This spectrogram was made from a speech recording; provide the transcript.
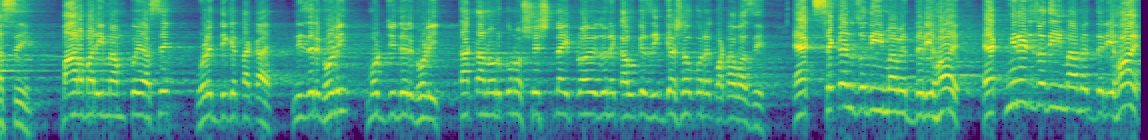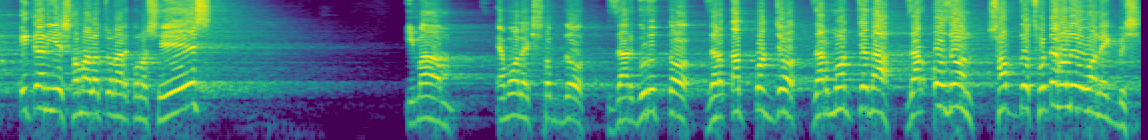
আছে। বারবার ইমাম কই আছে, ঘড়ির দিকে তাকায়। নিজের ঘড়ি, মসজিদের ঘড়ি। তাকানোর কোনো শেষ নাই, প্রয়োজনে কাউকে জিজ্ঞাসাও করে কটা বাজে। এক সেকেন্ড যদি ইমামের দেরি হয়, এক মিনিট যদি ইমামের দেরি হয়, এটা নিয়ে সমালোচনার কোনো শেষ ইমাম এমন এক শব্দ, যার গুরুত্ব, যার তাৎপর্য, যার মর্যাদা, যার ওজন, শব্দ ছোট হলেও অনেক বেশি।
